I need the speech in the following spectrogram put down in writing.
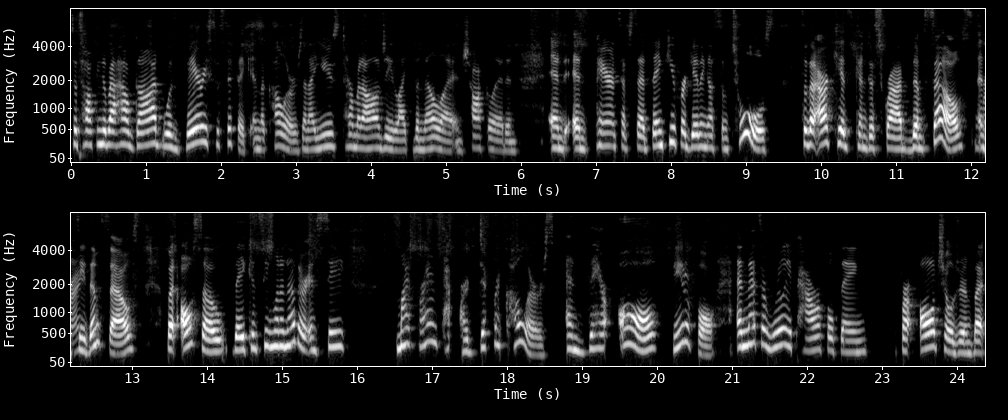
to talking about how God was very specific in the colors. And I use terminology like vanilla and chocolate and and and parents have said, thank you for giving us some tools so that our kids can describe themselves and right. see themselves, but also they can see one another and see my friends are different colors and they're all beautiful. And that's a really powerful thing for all children, but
